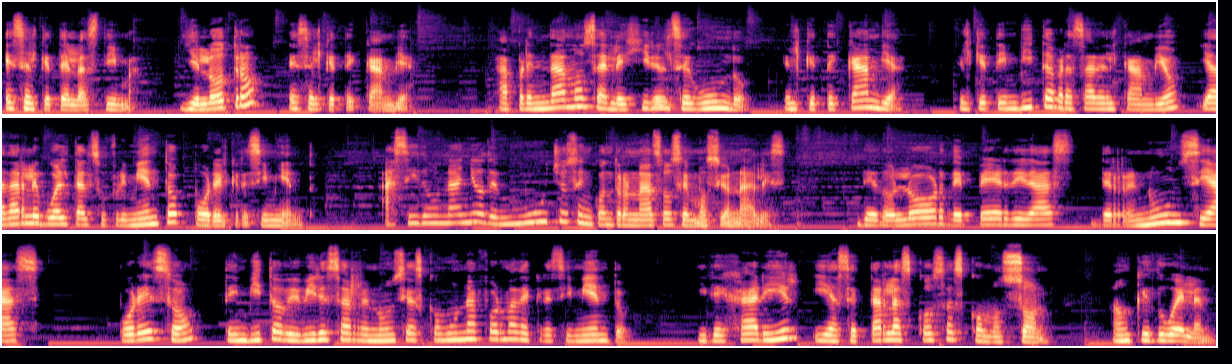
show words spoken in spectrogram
es el que te lastima y el otro es el que te cambia. Aprendamos a elegir el segundo, el que te cambia, el que te invita a abrazar el cambio y a darle vuelta al sufrimiento por el crecimiento. Ha sido un año de muchos encontronazos emocionales, de dolor, de pérdidas, de renuncias. Por eso te invito a vivir esas renuncias como una forma de crecimiento, y dejar ir y aceptar las cosas como son, aunque duelan,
